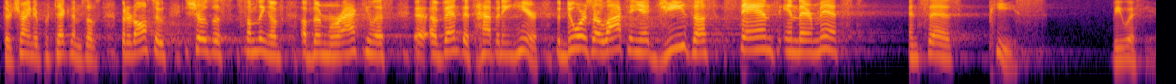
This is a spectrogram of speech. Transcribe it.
They're trying to protect themselves. But it also shows us something of, of the miraculous uh, event that's happening here. The doors are locked, and yet Jesus stands in their midst and says, Peace be with you.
